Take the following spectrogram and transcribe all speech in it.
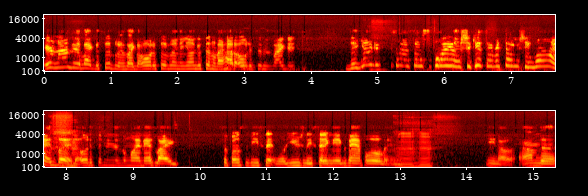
reminds me of like the siblings, like the older sibling and the younger sibling, like how the older siblings like it. The youngest one's so spoiled. She gets everything she wants, but the Mhm. older sibling is the one that's like supposed to be set. Well, usually setting the example, and mm-hmm. you know, I'm the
